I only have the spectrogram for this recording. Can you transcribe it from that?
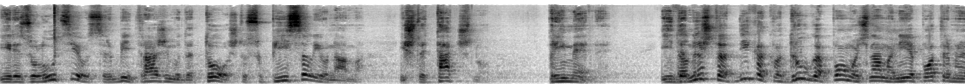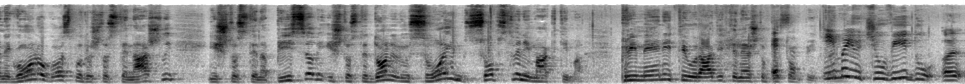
i rezolucije o Srbiji, tražimo da to što su pisali o nama i što je tačno, primene I da Dobro. ništa, nikakva druga pomoć nama nije potrebna, nego ono, gospodo, što ste našli i što ste napisali i što ste doneli u svojim sobstvenim aktima. Primenite i uradite nešto po e, tom pitanju. Imajući u vidu, e,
